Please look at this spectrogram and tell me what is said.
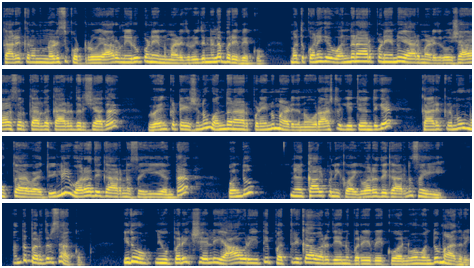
ಕಾರ್ಯಕ್ರಮ ನಡೆಸಿಕೊಟ್ರು? ಯಾರು ನಿರೂಪಣೆಯನ್ನು ಮಾಡಿದರು? ಇದನ್ನೆಲ್ಲ ಬರೀಬೇಕು. ಮತ್ತು ಕೊನೆಗೆ ವಂದನಾರ್ಪಣೆಯನ್ನು ಯಾರು ಮಾಡಿದರು? ಶಾಲಾ ಸರ್ಕಾರದ ಕಾರ್ಯದರ್ಶಿಯಾದ ವೆಂಕಟೇಶನು ವಂದನಾರ್ಪಣೆಯನ್ನು ಮಾಡಿದನು. ರಾಷ್ಟ್ರಗೀತೆಯೊಂದಿಗೆ ಕಾರ್ಯಕ್ರಮವು ಮುಕ್ತಾಯವಾಯಿತು. ಇಲ್ಲಿ ವರದಿಗಾರನ ಸಹಿ ಅಂತ ಒಂದು ಕಾಲ್ಪನಿಕವಾಗಿ, ವರದಿಗಾರನ ಸಹಿ. ಅಂತ ಬರೆದ್ರೆ ಸಾಕು. ಇದು ನೀವು ಪರೀಕ್ಷೆಯಲ್ಲಿ ಯಾವ ರೀತಿ ಪತ್ರಿಕಾ ವರದಿಯನ್ನು ಬರೆಯಬೇಕು ಅನ್ನುವ ಒಂದು ಮಾದರಿ.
